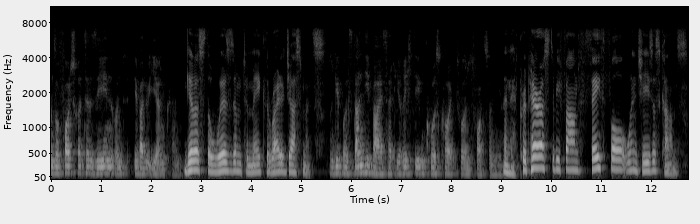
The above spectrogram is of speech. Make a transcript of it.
unsere Fortschritte sehen und evaluieren können. Give us the wisdom to make the right adjustments Und gib uns dann die Weisheit, die richtigen Kurskorrekturen vorzunehmen. and prepare us to be found faithful when Jesus comes.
